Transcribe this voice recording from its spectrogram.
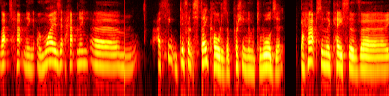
that's happening. And why is it happening? Um, I think different stakeholders are pushing them towards it. Perhaps in the case of uh,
